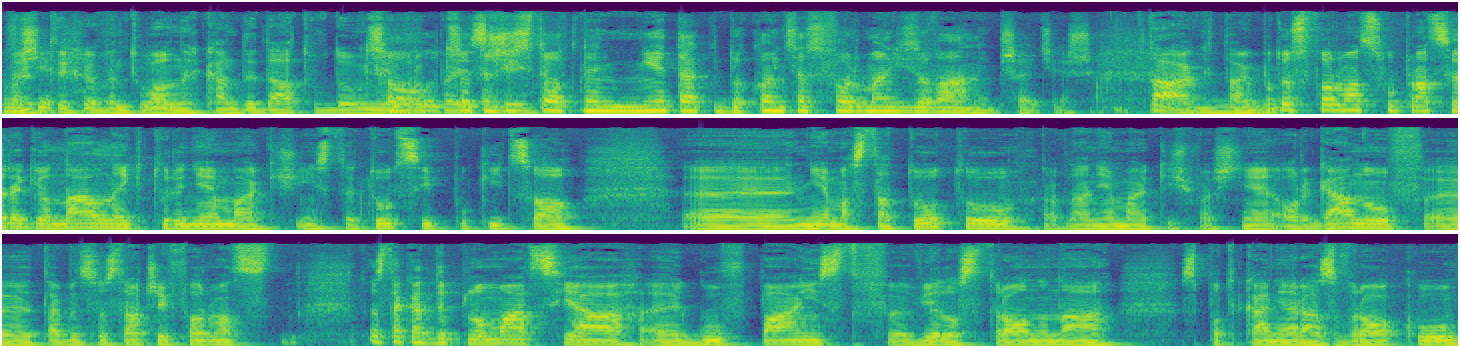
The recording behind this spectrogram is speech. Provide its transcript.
Właśnie, tych ewentualnych kandydatów do Unii co, Europejskiej. Co też istotne, nie tak do końca sformalizowany przecież. Tak, mm. tak, bo to jest format współpracy regionalnej, który nie ma jakichś instytucji póki co, e, nie ma statutu, prawda, nie ma jakichś właśnie organów, e, tak więc to jest raczej format, to jest taka dyplomacja e, głów państw wielostronna, spotkania raz w roku,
